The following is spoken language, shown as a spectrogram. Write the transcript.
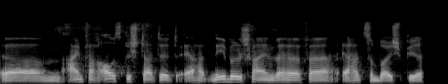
ähm, einfach ausgestattet. Er hat Nebelscheinwerfer. Er hat zum Beispiel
